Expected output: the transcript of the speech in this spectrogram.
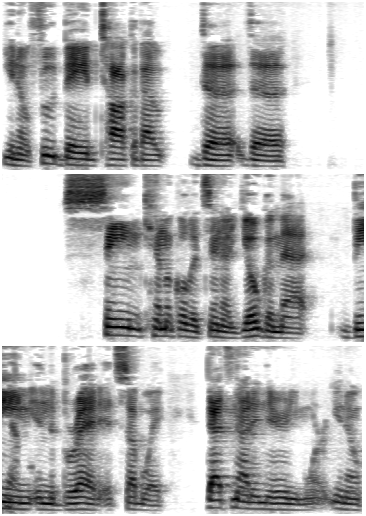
you know, Food Babe talk about the the same chemical that's in a yoga mat being in the bread at Subway. That's not in there anymore. You know,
